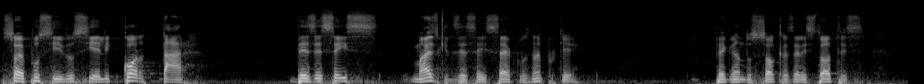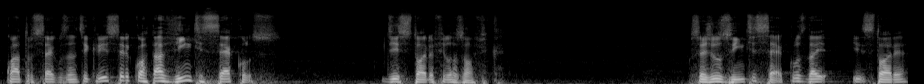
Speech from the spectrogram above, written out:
Só é possível se ele cortar 16, mais do que 16 séculos, né? Porque pegando Sócrates e Aristóteles, quatro séculos antes de Cristo, ele cortar 20 séculos de história filosófica. Ou seja, os 20 séculos da história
